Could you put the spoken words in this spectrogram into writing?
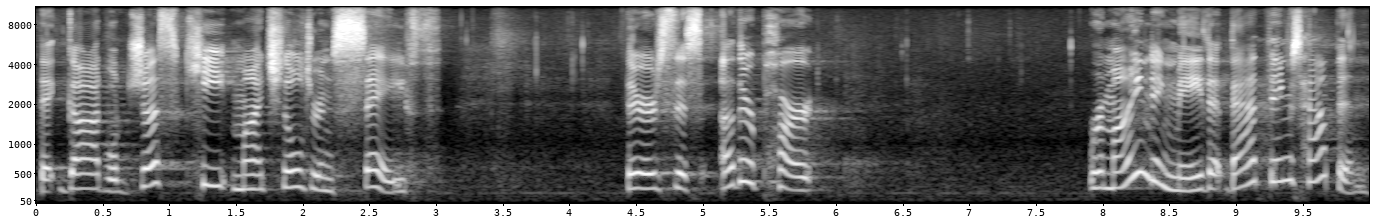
that God will just keep my children safe, there's this other part reminding me that bad things happen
